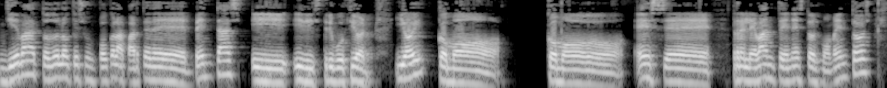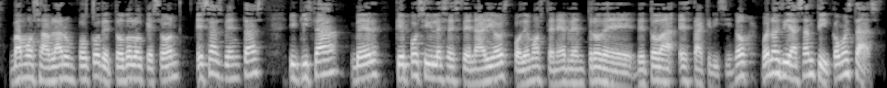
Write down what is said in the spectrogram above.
lleva todo lo que es un poco la parte de ventas y, distribución. Y hoy, como, como es eh, relevante en estos momentos, vamos a hablar un poco de todo lo que son esas ventas y quizá ver qué posibles escenarios podemos tener dentro de, de toda esta crisis, ¿no? Buenos días, Santi, ¿cómo estás?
